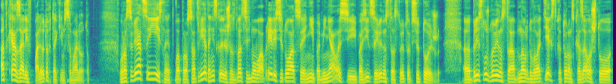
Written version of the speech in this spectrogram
отказали в полетах таким самолетам. У Росавиации есть на этот вопрос ответ. Они сказали, что с 27 апреля ситуация не поменялась, и позиция ведомства остается все той же. Э, пресс-служба ведомства обнародовала текст, в котором сказала, что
